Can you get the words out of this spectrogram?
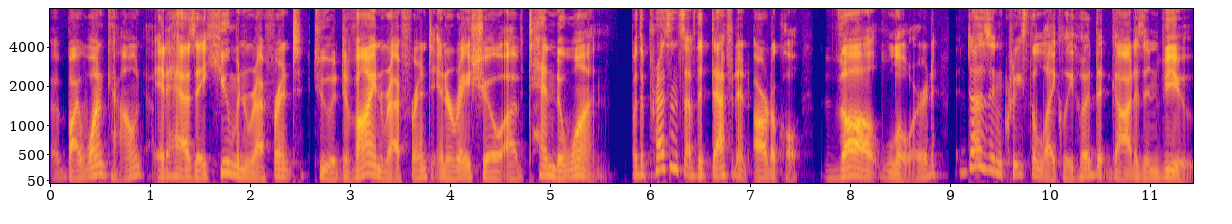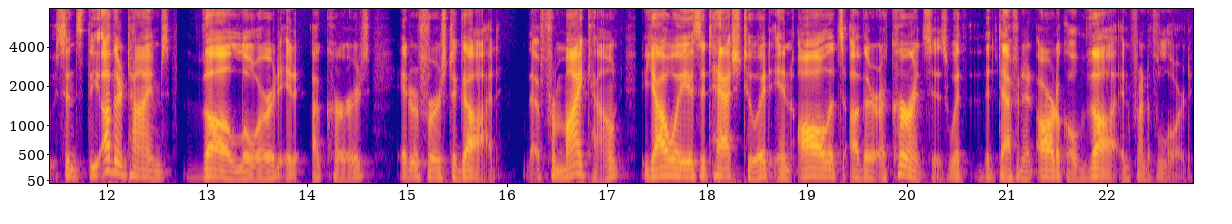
uh, by one count, it has a human referent to a divine referent in a ratio of 10 to 1. But the presence of the definite article, the Lord, does increase the likelihood that God is in view, since the other times the Lord it occurs, it refers to God. From my count, Yahweh is attached to it in all its other occurrences, with the definite article, the, in front of Lord.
